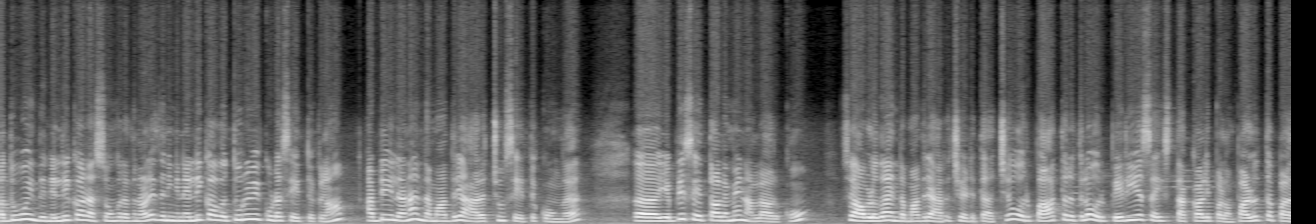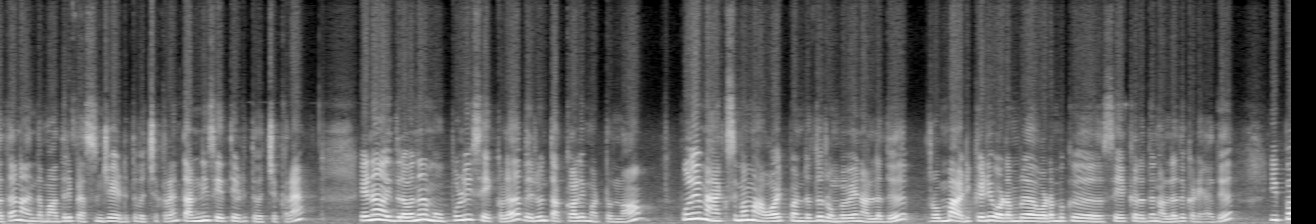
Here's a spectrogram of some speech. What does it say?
அதுவும் இது நெல்லிக்காய் ரசங்கிறதுனால இதை நீங்கள் நெல்லிக்காவை துருவி கூட சேர்த்துக்கலாம். அப்படி இல்லைன்னா இந்த மாதிரி அரைச்சும் சேர்த்துக்கோங்க. எப்படி சேர்த்தாலுமே நல்லாயிருக்கும் ஸோ அவ்வளோதான் இந்த மாதிரி அரைச்சி எடுத்தாச்சு. ஒரு பாத்திரத்தில் ஒரு பெரிய சைஸ் தக்காளி பழம் பழுத்த பழத்தை நான் இந்த மாதிரி பிசைஞ்சு எடுத்து வச்சுக்கிறேன். தண்ணி சேர்த்து எடுத்து வச்சுக்கிறேன். ஏன்னா இதில் வந்து நம்ம புளி சேர்க்கலை. வெறும் தக்காளி மட்டும்தான். புளி மேக்ஸிமம் அவாய்ட் பண்ணுறது ரொம்பவே நல்லது. ரொம்ப அடிக்கடி உடம்பு உடம்புக்கு சேர்க்கறது நல்லது கிடையாது. இப்போ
